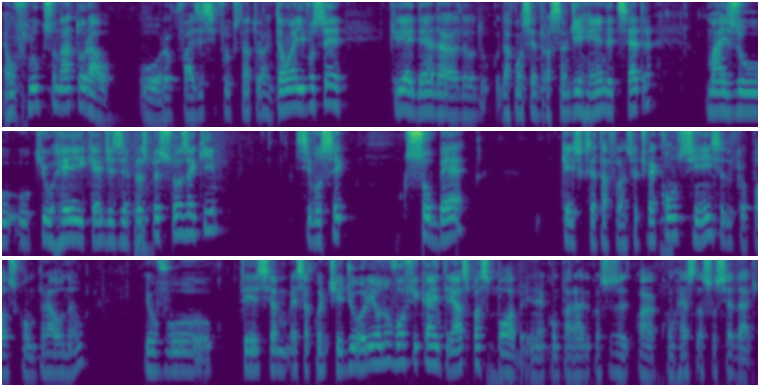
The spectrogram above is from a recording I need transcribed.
É um fluxo natural. O ouro faz esse fluxo natural. Então aí você cria a ideia da, do- da concentração de renda, etc. Mas o, o que o rei quer dizer para as pessoas é que Se você souber que é isso que você está falando, se eu tiver consciência do que eu posso comprar ou não, eu vou ter esse, essa quantia de ouro e eu não vou ficar, entre aspas, pobre, né? Comparado com, a, com o resto da sociedade.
